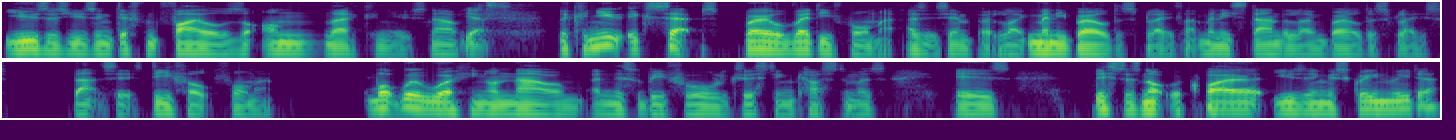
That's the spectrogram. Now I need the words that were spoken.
users using different files on their Canutes. Now, yes, the Canute accepts Braille Ready format as its input, like many Braille displays, like many standalone Braille displays. That's its default format. What we're working on now, and this would be for all existing customers, is this does not require using a screen reader.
